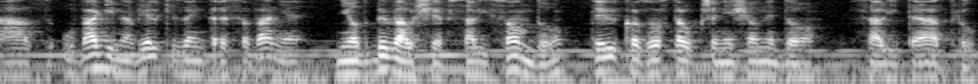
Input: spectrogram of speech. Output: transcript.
a z uwagi na wielkie zainteresowanie nie odbywał się w sali sądu, tylko został przeniesiony do sali teatru.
